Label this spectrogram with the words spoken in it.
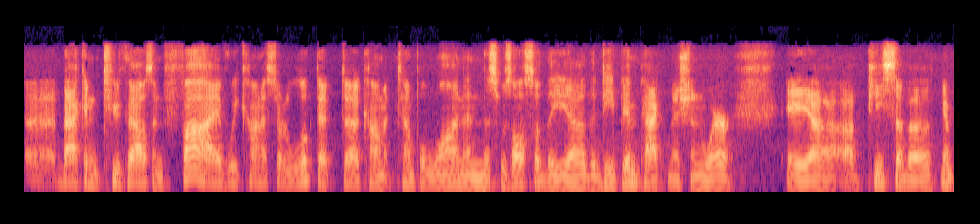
uh, back in 2005, we kind of sort of looked at uh, Comet Tempel One, and this was also the uh, the Deep Impact mission where a, a piece of a you know,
